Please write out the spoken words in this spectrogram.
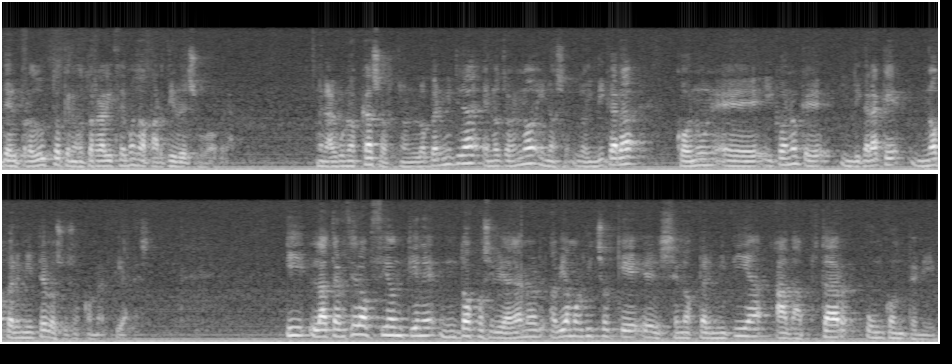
del producto que nosotros realicemos a partir de su obra. En algunos casos nos lo permitirá, en otros no, y nos lo indicará con un eh, icono que indicará que no permite los usos comerciales. Y la tercera opción tiene dos posibilidades. Habíamos dicho que eh, se nos permitía adaptar un contenido.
